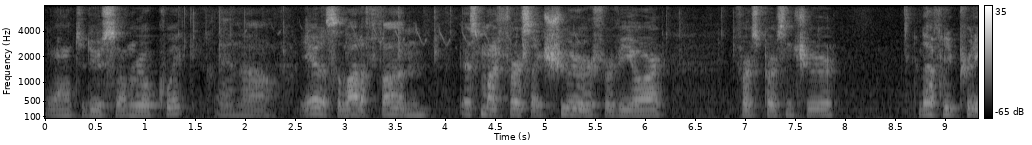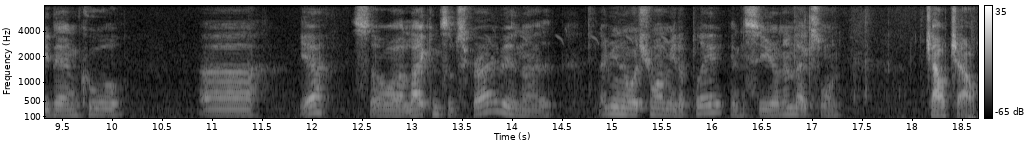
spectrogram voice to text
Wanted to do something real quick, and uh, yeah, it's a lot of fun. This is my first like shooter for VR, first person shooter. Definitely pretty damn cool. Uh, yeah. So uh, like and subscribe, and uh, let me know what you want me to play, and see you on the next one. Ciao, ciao.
